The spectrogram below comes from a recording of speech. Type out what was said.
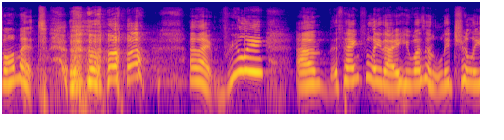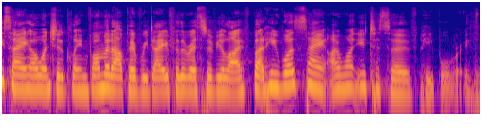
vomit. I'm like, really? Um, thankfully, though, he wasn't literally saying, I want you to clean vomit up every day for the rest of your life, but he was saying, I want you to serve people, Ruth,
